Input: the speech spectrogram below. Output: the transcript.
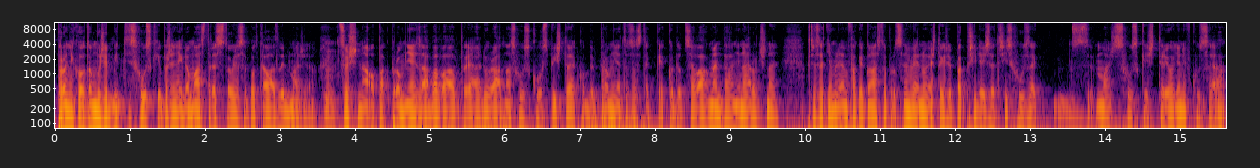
pro někoho to může být schůzky, protože někdo má stres z toho, že se potkává s lidma, že? Hmm. což naopak pro mě je zábava, já jdu rád na schůzku, spíš to jakoby pro mě je to zase tak jako docela mentálně náročné, protože se těm lidem fakt jako na 100% věnuješ, takže pak přijdeš za tří schůzek, máš schůzky 4 hodiny v kuse a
